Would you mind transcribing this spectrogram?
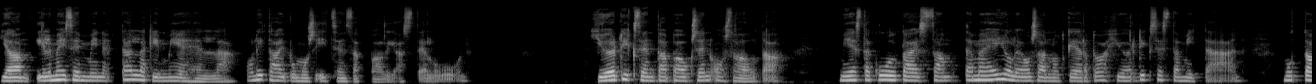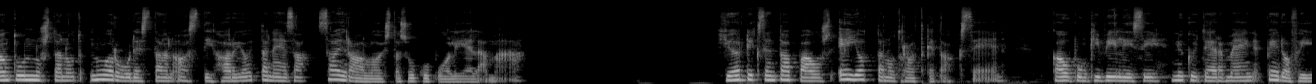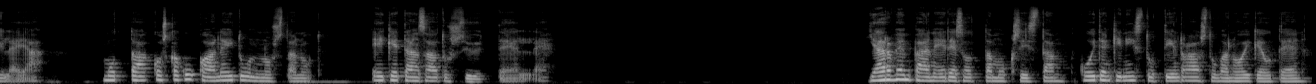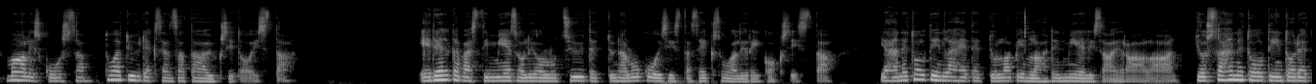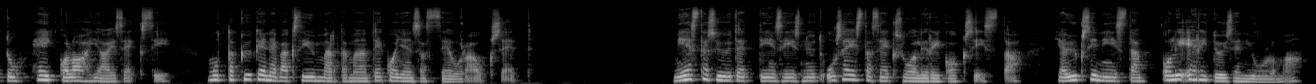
ja ilmeisemmin tälläkin miehellä oli taipumus itsensä paljasteluun. Jördiksen tapauksen osalta miestä kuultaessa tämä ei ole osannut kertoa Jördiksestä mitään, mutta on tunnustanut nuoruudestaan asti harjoittaneensa sairaaloista sukupuolielämää. Jördiksen tapaus ei ottanut ratketakseen. Kaupunki vilisi nykytermein pedofiilejä, mutta koska kukaan ei tunnustanut, ei ketään saatu syytteelle. Järvenpään edesottamuksista kuitenkin istuttiin raastuvan oikeuteen maaliskuussa 1911. Edeltävästi mies oli ollut syytettynä lukuisista seksuaalirikoksista, ja hänet oltiin lähetetty Lapinlahden mielisairaalaan, jossa hänet oltiin todettu heikkolahjaiseksi, mutta kykeneväksi ymmärtämään tekojensa seuraukset – Miestä syytettiin siis nyt useista seksuaalirikoksista, ja yksi niistä oli erityisen julma.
